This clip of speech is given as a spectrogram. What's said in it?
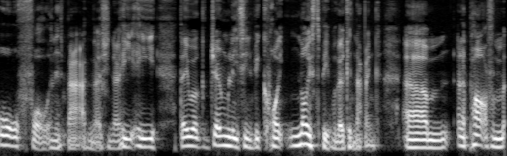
awful in his badness. You know, he he they were generally seemed to be quite nice to people they're kidnapping. Um, and apart from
